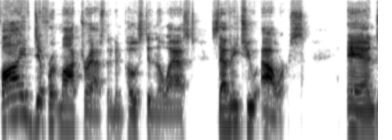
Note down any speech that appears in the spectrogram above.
five different mock drafts that have been posted in the last 72 hours. And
